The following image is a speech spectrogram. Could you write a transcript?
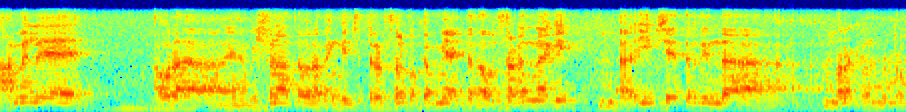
ಆಮೇಲೆ ಅವರ ವಿಶ್ವನಾಥ್ ಅವರ ವ್ಯಂಗ್ಯ ಚಿತ್ರಗಳು ಸ್ವಲ್ಪ ಕಮ್ಮಿ ಆಯ್ತದ. ಅವ್ರು ಸಡನ್ ಆಗಿ ಈ ಕ್ಷೇತ್ರದಿಂದ ಹೊರಗೆ ಬಂದ್ಬಿಟ್ರು.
